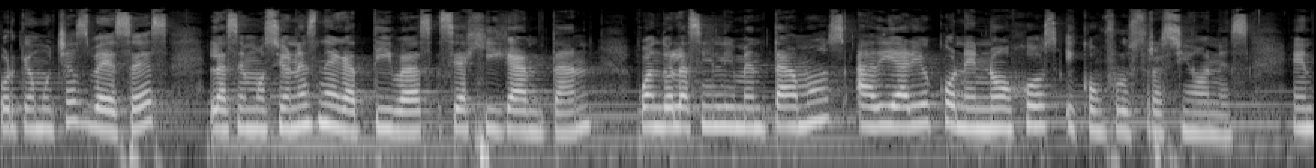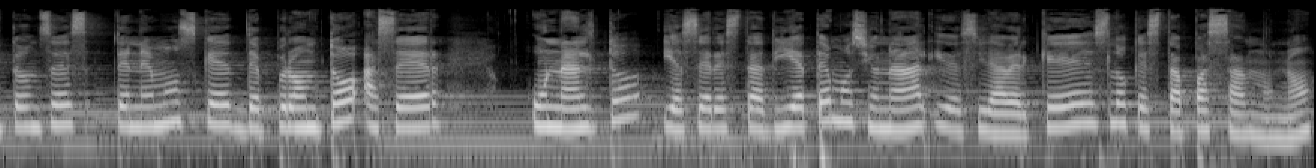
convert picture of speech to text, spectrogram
porque muchas veces las emociones negativas se agigantan cuando las alimentamos a diario con enojos y con frustraciones. Entonces tenemos que de pronto hacer un alto y hacer esta dieta emocional y decir, a ver, ¿qué es lo que está pasando? ¿No?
